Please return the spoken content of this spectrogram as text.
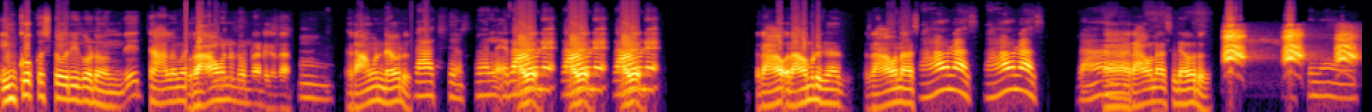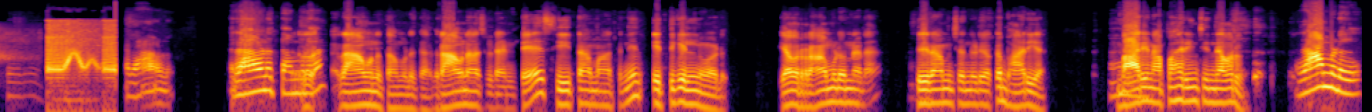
ఇంకొక స్టోరీ కూడా ఉంది. చాలా మంది రావణుడు ఉన్నాడు కదా. రావణుడు ఎవరు? రాముడు కాదు రావణాసు రావణాసు రావణాసు రావణాసుడు ఎవరు? రావణు రావణ తమ్ముడా? రావణ తమ్ముడు కాదు. రావణాసుడు అంటే సీతామాతని ఎత్తుకెళ్ళినవాడు. ఎవరు? రాముడు ఉన్నాడా? శ్రీరామచంద్రుడి యొక్క భార్య. భార్యను అపహరించింది ఎవరు? రాముడు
